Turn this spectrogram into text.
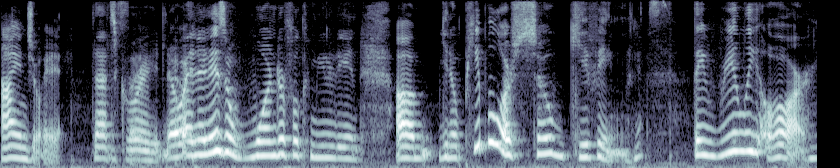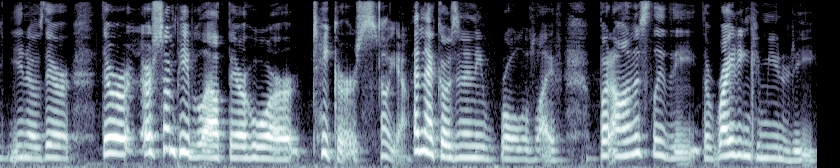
I enjoy it. That's great. No, and it is a wonderful community, and um, you know, people are so giving. Yes. They really are. You know, there there are, are some people out there who are takers. Oh, yeah. and that goes in any role of life. But honestly, the the writing community,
